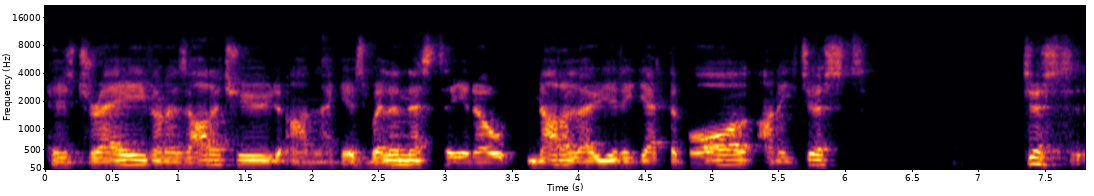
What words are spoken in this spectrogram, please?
his drive and his attitude and like his willingness to you know not allow you to get the ball, and he just just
